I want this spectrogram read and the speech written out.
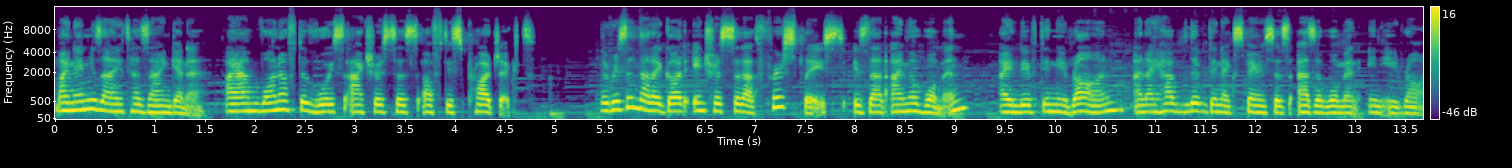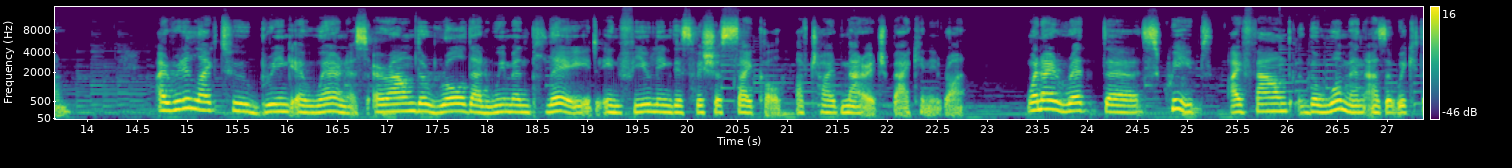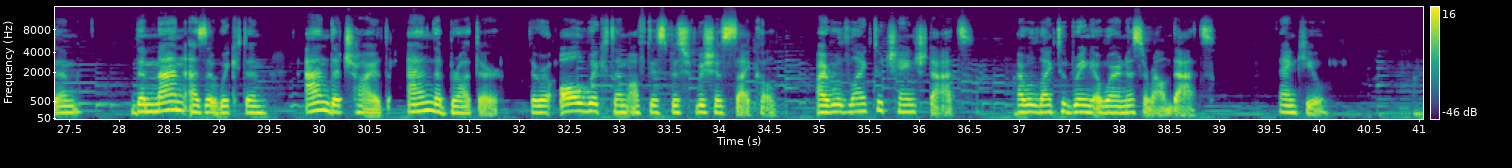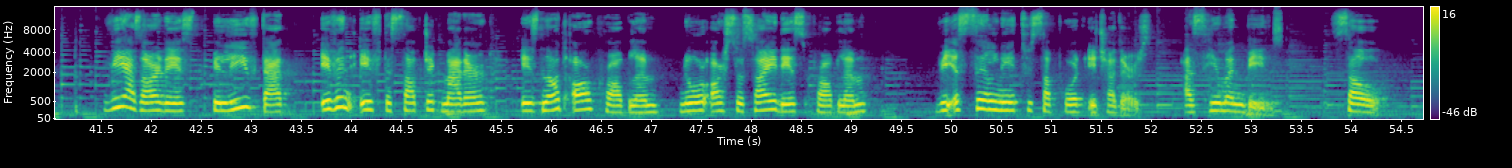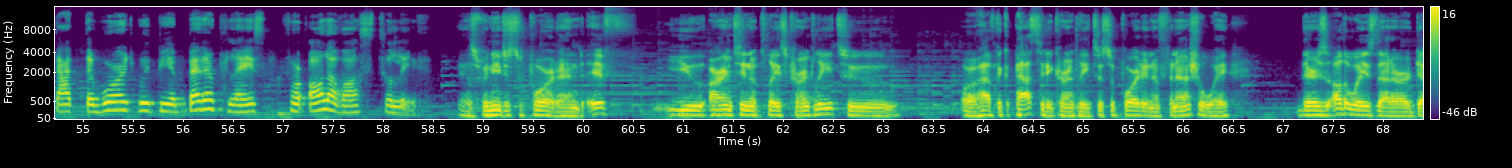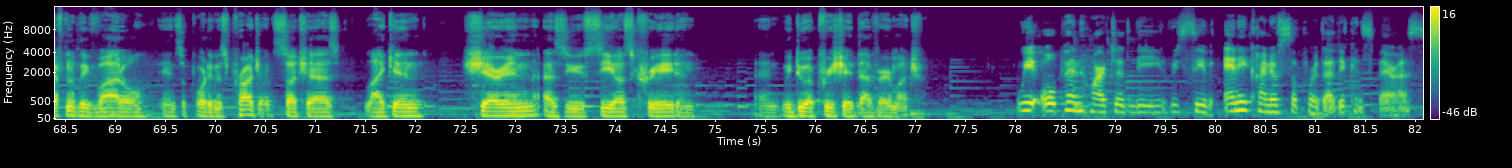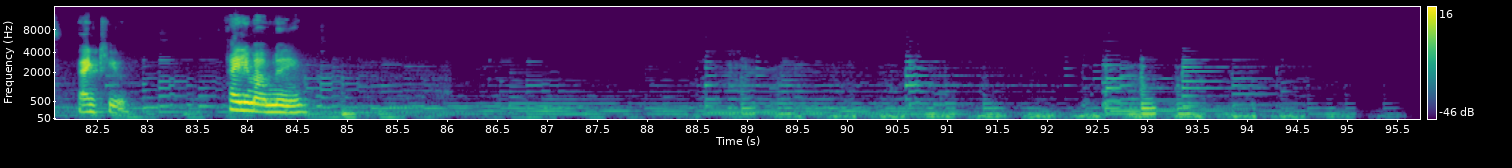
my name is Anita Zangene. I am one of the voice actresses of this project. The reason that I got interested at first place is that I'm a woman. I lived in Iran and I have lived in experiences as a woman in Iran. I really like to bring awareness around the role that women played in fueling this vicious cycle of child marriage back in Iran. When I read the script, I found the woman as a victim the man as a victim, and the child and the brother. They were all victim of this vicious cycle. I would like to change that. I would like to bring awareness around that. Thank you. We as artists believe that even if the subject matter is not our problem nor our society's problem, we still need to support each other as human beings. So that the world would be a better place for all of us to live. Yes, we need to support. And if you aren't in a place currently to, or have the capacity currently to support in a financial way, there's other ways that are definitely vital in supporting this project, such as liking, sharing as you see us create, and, and we do appreciate that very much. We open heartedly receive any kind of support that you can spare us. Thank you. خیلی ممنونیم.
